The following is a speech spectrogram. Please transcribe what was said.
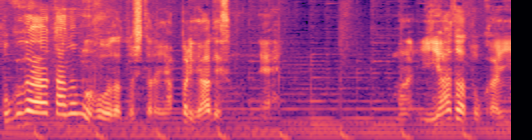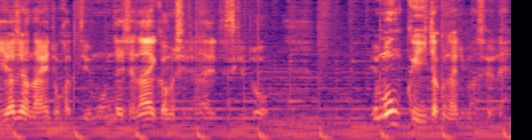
僕が頼む方だとしたらやっぱり嫌ですもんね。まあ嫌だとか嫌じゃないとかっていう問題じゃないかもしれないですけど文句言いたくなりますよね。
